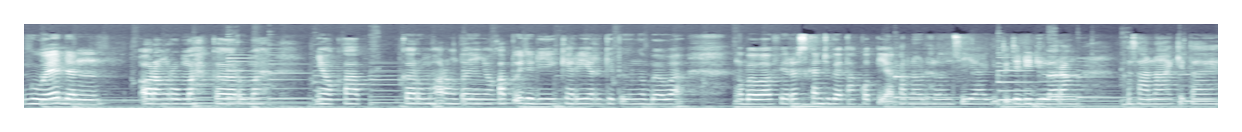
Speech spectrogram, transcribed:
gue dan orang rumah ke rumah nyokap ke rumah orang tuanya nyokap tuh jadi carrier gitu ngebawa ngebawa virus kan juga takut ya karena udah lansia gitu. Jadi dilarang ke sana kita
